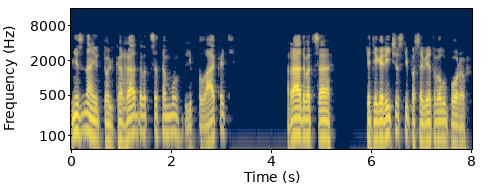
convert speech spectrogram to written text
не знают только радоваться тому или плакать. Радоваться категорически посоветовал Упоров.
